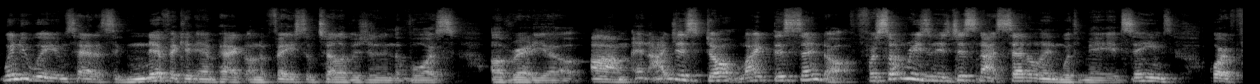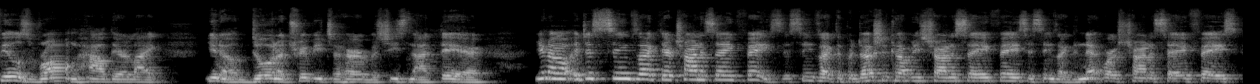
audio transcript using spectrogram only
Wendy Williams had a significant impact on the face of television and the voice of radio. Um, and I just don't like this send off. For some reason, it's just not settling with me. It seems or it feels wrong how they're like, you know, doing a tribute to her, but she's not there. You know, it just seems like they're trying to save face. It seems like the production company's trying to save face. It seems like the network's trying to save face.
